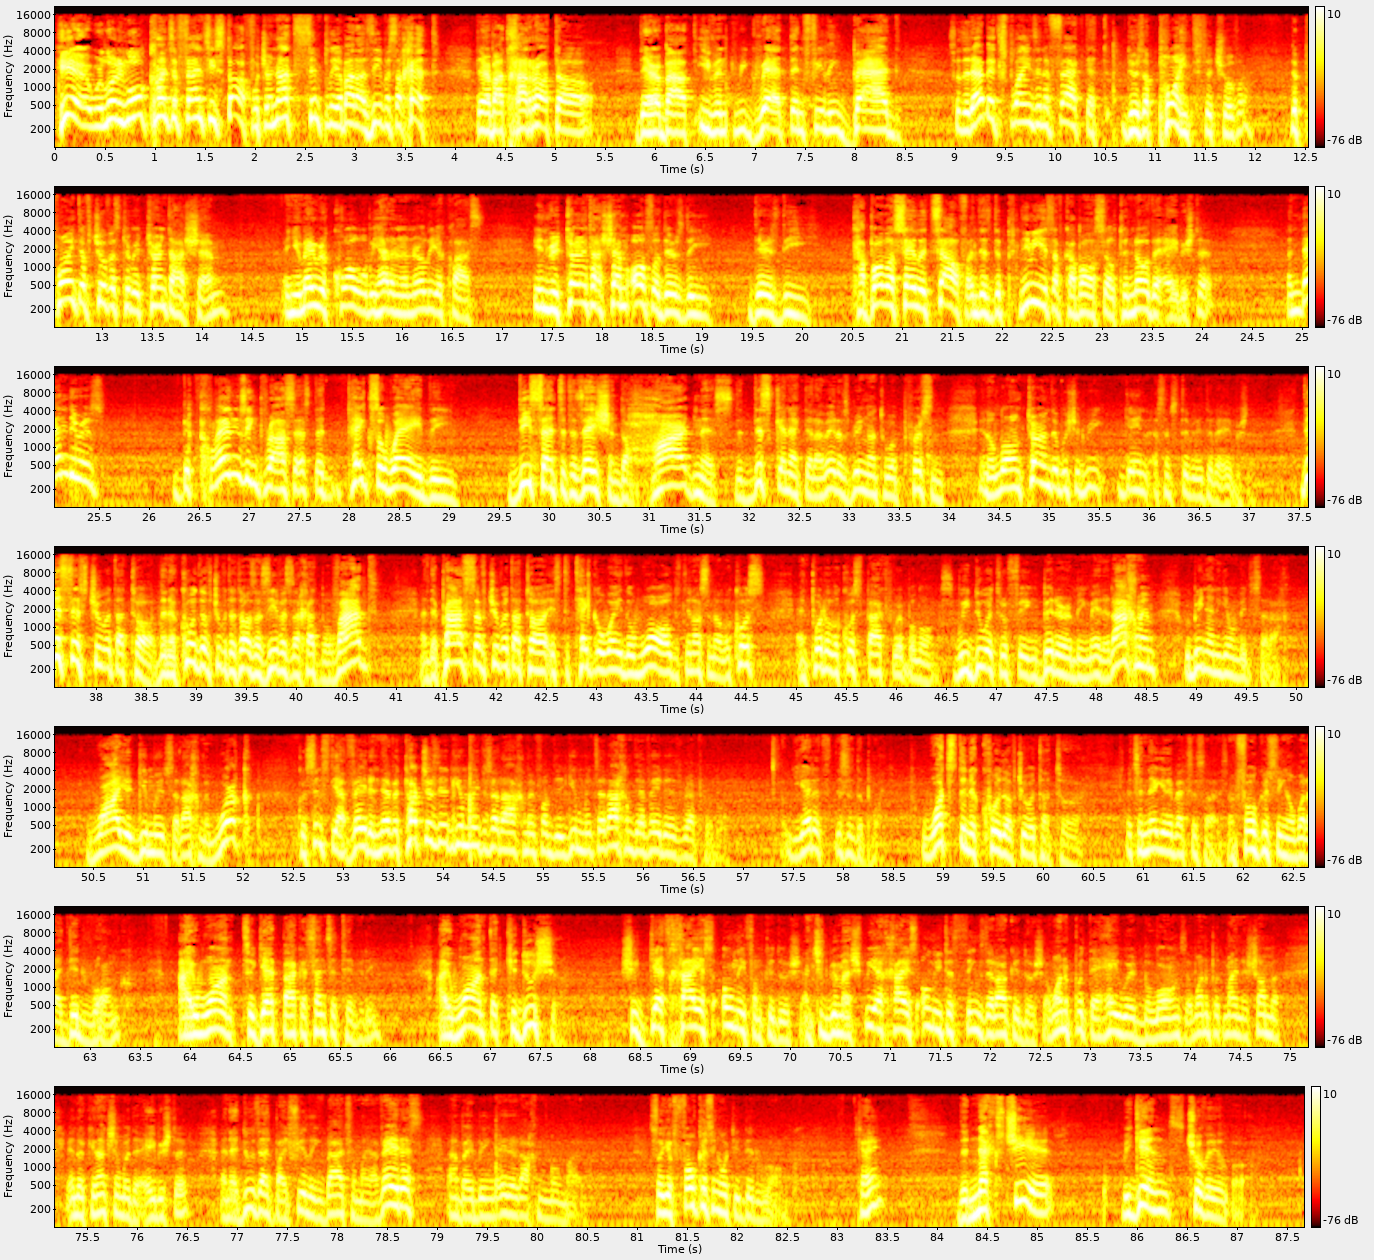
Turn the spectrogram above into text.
Here, we're learning all kinds of fancy stuff, which are not simply about aziv zachet. They're about charata. They're about even regret and feeling bad. So the Rebbe explains in effect that there's a point to tshuva. The point of tshuva is to return to Hashem. And you may recall what we had in an earlier class. In returning to Hashem also there's the there's the Kabbalah Sale itself and there's the pnimius of Kabbalah Sale to know the Eibishter. And then there is the cleansing process that takes away the desensitization, the hardness, the disconnect that Avedas bring onto a person in a long term that we should regain a sensitivity to the Eibishter. This is Atah. The Nakud of Atah is Azivas Zachat Bovad. And the process of Tshuvat Atah is to take away the wall between us and Alakus and put Alakus back where it belongs. We do it through being bitter and being made at Achmim. We bring in the Gimel Mitzvah Why Yud Gimel Mitzvah work? Because since the Aveda never touches the Gimel Mitzvah from the Gimel Mitzvah the Aveda is reparable. You get it? This is the point. What's the Nakud of Tshuvat Atah? It's a negative exercise. I'm focusing on what I did wrong. I want to get back a sensitivity. I want that Kedusha, should get chayas only from kedusha and should be mashpia chayas only to things that are kedusha. I want to put the hay where it belongs. I want to put my neshama in a connection with the Eibishter, and I do that by feeling bad for my avedis and by being made rachim So you're focusing what you did wrong. Okay, the next year begins tshuva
